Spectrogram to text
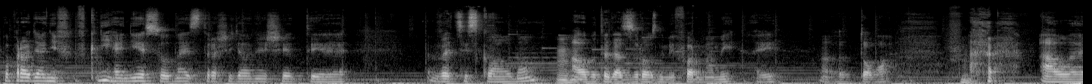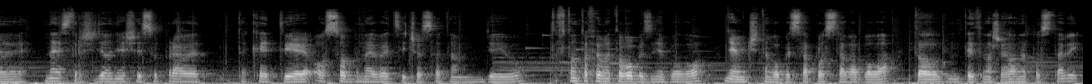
popravde ani v, v knihe nie sú najstrašidelnejšie tie veci s klaunom, mm-hmm. alebo teda s rôznymi formami, hej, tola. Hm. ale najstrašidelnejšie sú práve také tie osobné veci, čo sa tam dejú. V tomto filme to vôbec nebolo. Neviem, či tam vôbec tá postava bola. To, tieto naše hlavné postavy e,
